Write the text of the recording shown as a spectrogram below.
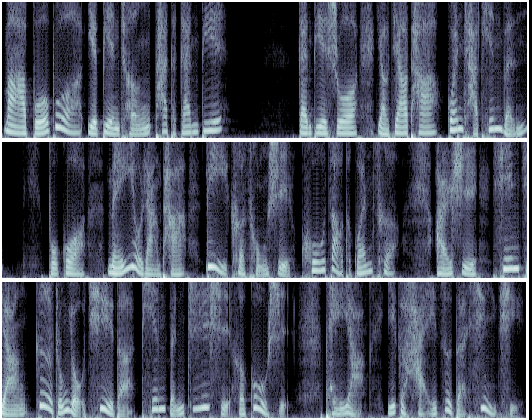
马伯伯也变成他的干爹。干爹说要教他观察天文，不过没有让他立刻从事枯燥的观测。而是先讲各种有趣的天文知识和故事，培养一个孩子的兴趣。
